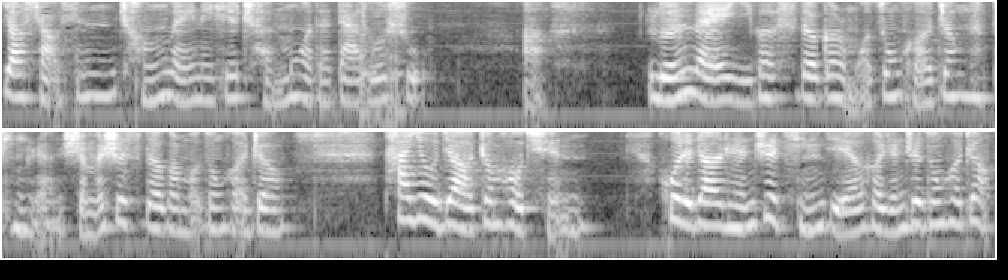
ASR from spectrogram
要小心成为那些沉默的大多数，啊，沦为一个斯德哥尔摩综合征的病人。什么是斯德哥尔摩综合征？它又叫症候群，或者叫人质情节和人质综合症。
